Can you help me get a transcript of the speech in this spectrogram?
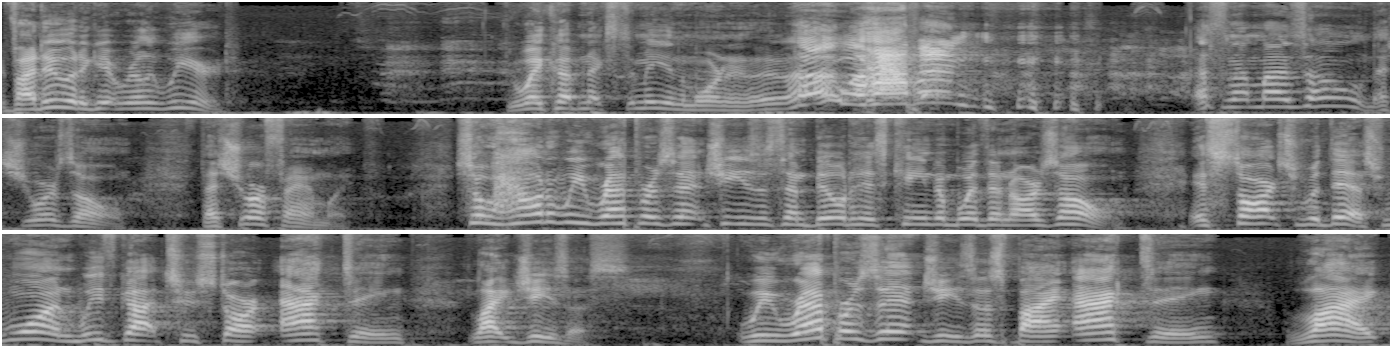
If I do, it'll get really weird. You wake up next to me in the morning, oh, what happened? That's not my zone. That's your zone. That's your family. So, how do we represent Jesus and build his kingdom within our zone? It starts with this one, we've got to start acting like Jesus. We represent Jesus by acting like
